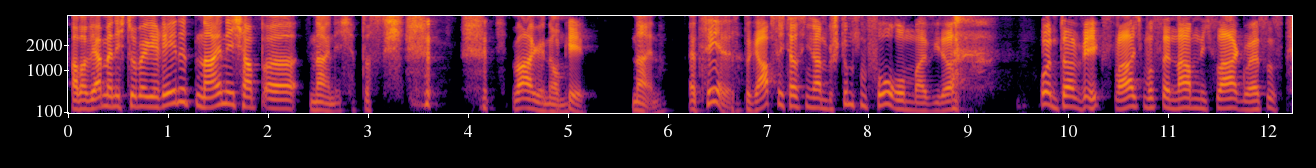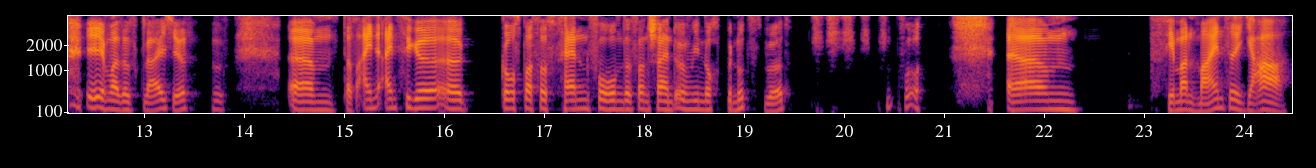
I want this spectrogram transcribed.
Aber wir haben ja nicht drüber geredet. Nein, ich habe äh, nein, ich habe das nicht wahrgenommen. Okay. Nein. Erzähl. Es begab sich, dass ich in einem bestimmten Forum mal wieder unterwegs war. Ich muss den Namen nicht sagen, weil es ist eh immer das Gleiche. Ähm, das ein, einzige äh, Ghostbusters-Fan-Forum, das anscheinend irgendwie noch benutzt wird. so. ähm, dass jemand meinte, ja,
